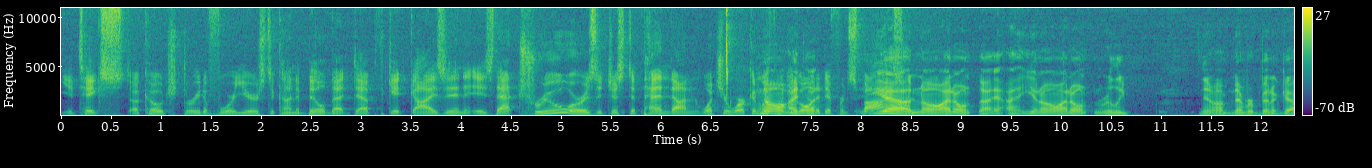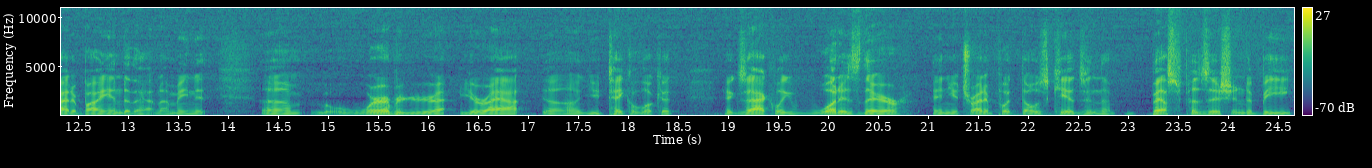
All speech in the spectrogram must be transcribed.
It takes a coach three to four years to kind of build that depth, get guys in. Is that true, or is it just depend on what you're working with when you I- go into different spots? Yeah, or- no, I don't. I, I, you know, I don't really. You know, I've never been a guy to buy into that. And I mean, it. Um, wherever you're at, you're at, uh, you take a look at exactly what is there, and you try to put those kids in the best position to be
